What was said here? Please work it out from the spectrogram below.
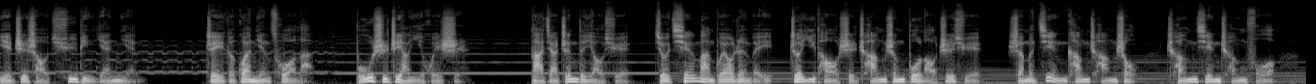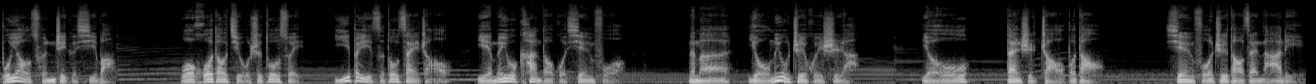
也至少祛病延年。这个观念错了，不是这样一回事。大家真的要学，就千万不要认为这一套是长生不老之学，什么健康长寿、成仙成佛。不要存这个希望。我活到九十多岁，一辈子都在找，也没有看到过仙佛。那么有没有这回事啊？有，但是找不到。仙佛之道在哪里？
